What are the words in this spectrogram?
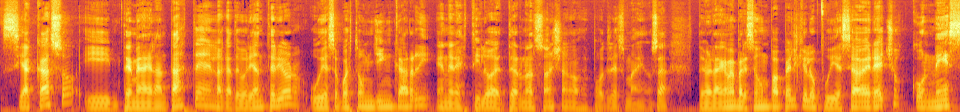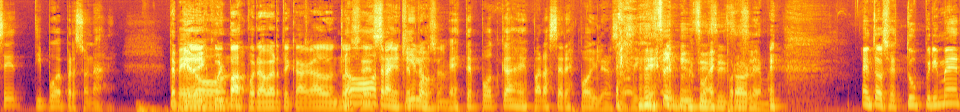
Si acaso, y te me adelantaste en la categoría anterior, hubiese puesto un Jim Carrey en el estilo de Eternal Sunshine of the Spotless Mind. O sea, de verdad que me parece un papel que lo pudiese haber hecho con ese tipo de personaje. Te pido disculpas no- por haberte cagado entonces. no, este tranquilo. Este, podcast es para hacer spoilers, así que Sí, no sí, hay sí, problema. Entonces, tu primer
